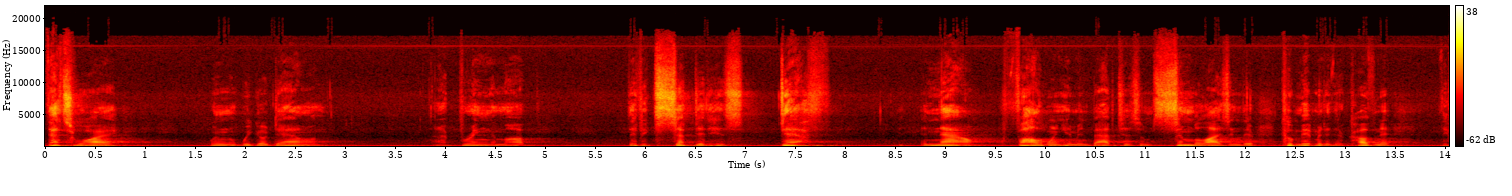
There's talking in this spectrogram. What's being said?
That's why when we go down and I bring them up, they've accepted his death. And now, following him in baptism, symbolizing their commitment and their covenant, they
